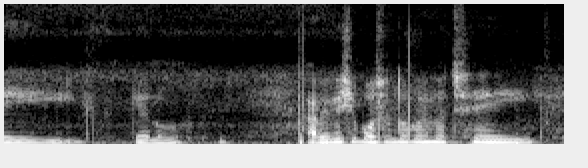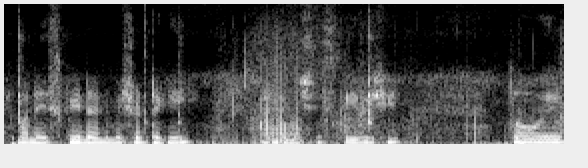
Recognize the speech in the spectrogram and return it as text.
এই কেন আমি বেশি পছন্দ করি হচ্ছে এই মানে স্ক্রিন অ্যানিমেশনটাকেই অ্যানিমেশনকেই বেশি। তো এর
